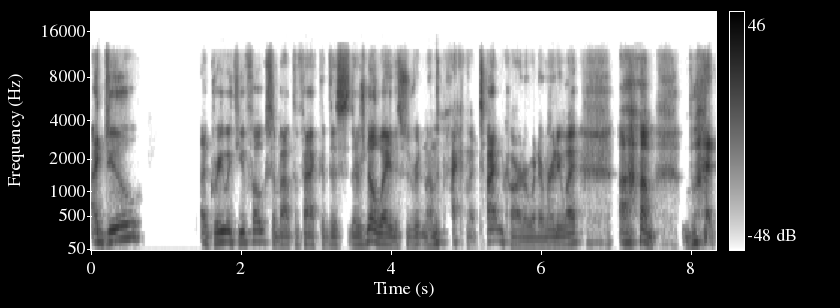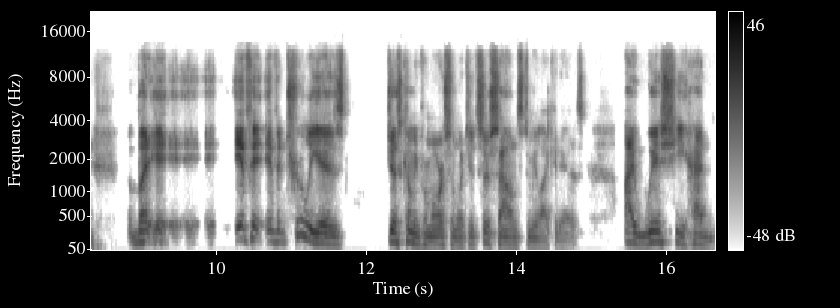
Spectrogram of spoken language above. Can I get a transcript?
I do agree with you folks about the fact that this there's no way this is written on the back of a time card or whatever anyway um, but but it, it, if it if it truly is just coming from orson which it sure sounds to me like it is i wish he had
